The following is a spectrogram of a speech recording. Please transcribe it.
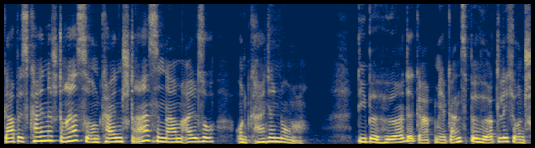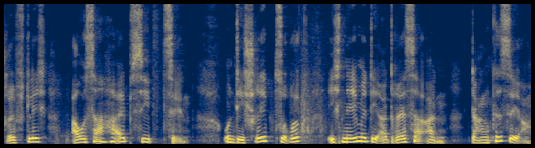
gab es keine Straße und keinen Straßennamen also und keine Nummer. Die Behörde gab mir ganz behördlich und schriftlich außerhalb 17. Und ich schrieb zurück, ich nehme die Adresse an. Danke sehr.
